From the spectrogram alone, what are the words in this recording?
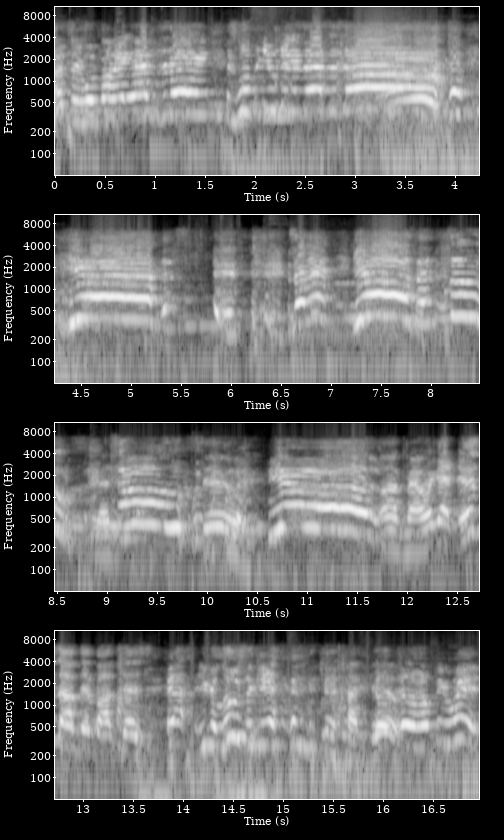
I tell you what my happens today is whooping you niggas asses ah! Yes! Is that it? Yes! That's two! That's two! two. Yes! Fuck, man, we gotta do something about this. yeah, you can lose again. I do. It'll, it'll help you win.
